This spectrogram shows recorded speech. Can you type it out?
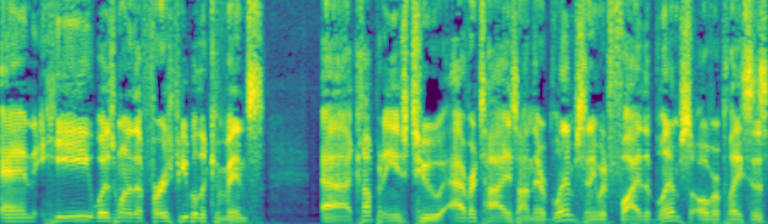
and he was one of the first people to convince uh, companies to advertise on their blimps, and he would fly the blimps over places.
